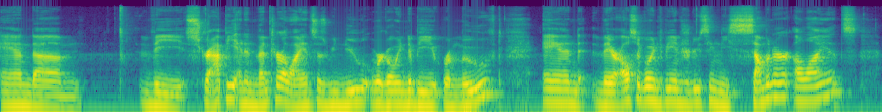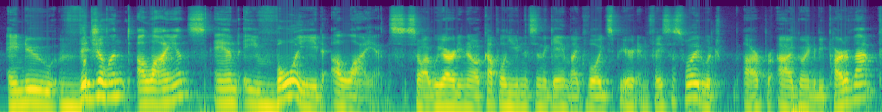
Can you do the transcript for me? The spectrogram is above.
and um, the Scrappy and Inventor alliances we knew were going to be removed, and they're also going to be introducing the Summoner Alliance, a new Vigilant Alliance, and a Void Alliance. So we already know a couple units in the game like Void Spirit and Faceless Void, which are uh, going to be part of that,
